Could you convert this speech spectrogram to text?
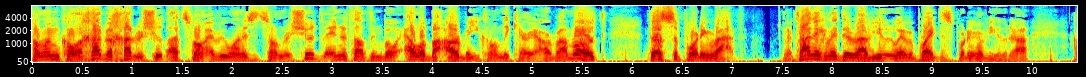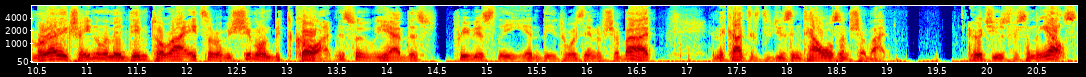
Everyone is its own reshut. You can only carry arba amot, thus supporting Rav. Kaved Rav Yehuda. We have a bright supporting Rav Yehuda. Amaravik Shainu Lemendim Torah Eitzel Rabbi Shimon Bitkoa. This we had this previously in the, towards the end of Shabbat, in the context of using towels on Shabbat. Here it's used for something else.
